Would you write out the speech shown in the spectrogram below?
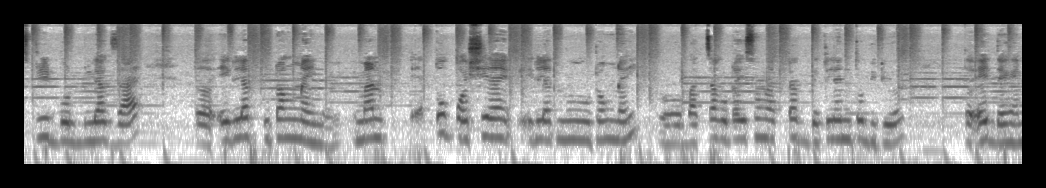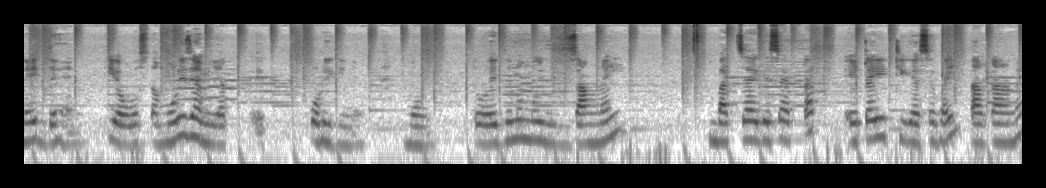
স্পিড বোটবিলাক যায়, তো এইগিলাক উটং নাই মই ইমান এত পয়সা এগুলাত মই উঠং নাই, তো বাচ্চা গোটাইছং একটা দেখলেন তো ভিডিও তো এই দেখেন এই দেখেন, কি অবস্থা মরি যাম ইয়াত পড়ি কিনে, মই। তো এই জন্য মই যাং নাই বাচ্চাই গেছে একটা, এটাই ঠিক আছে ভাই তার কারণে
